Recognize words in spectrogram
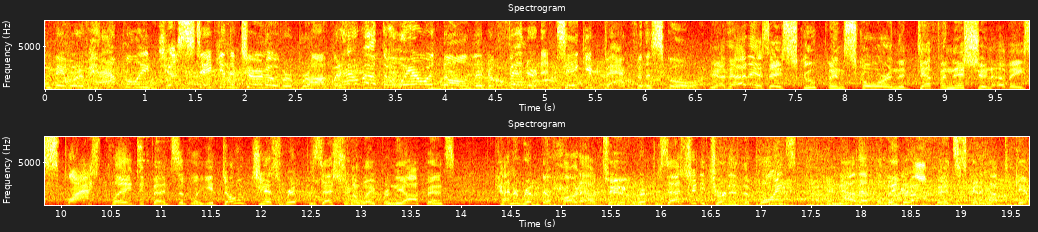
think they would have happily just taken the turnover, Brock, but how about the wherewithal of the defender to take it back for the score? Yeah, that is a scoop and score in the definition of a splash play defensively. You don't just rip possession away from the offense, kind of rip their heart out too. You rip possession, you turn it into points, and now that beleaguered offense is going to have to get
